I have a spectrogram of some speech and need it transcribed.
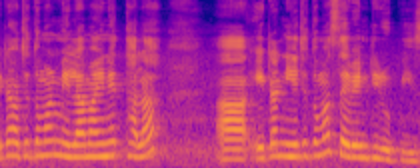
এটা হচ্ছে তোমার মেলামাইনের থালা এটা নিয়েছে তোমার সেভেন্টি রুপিস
